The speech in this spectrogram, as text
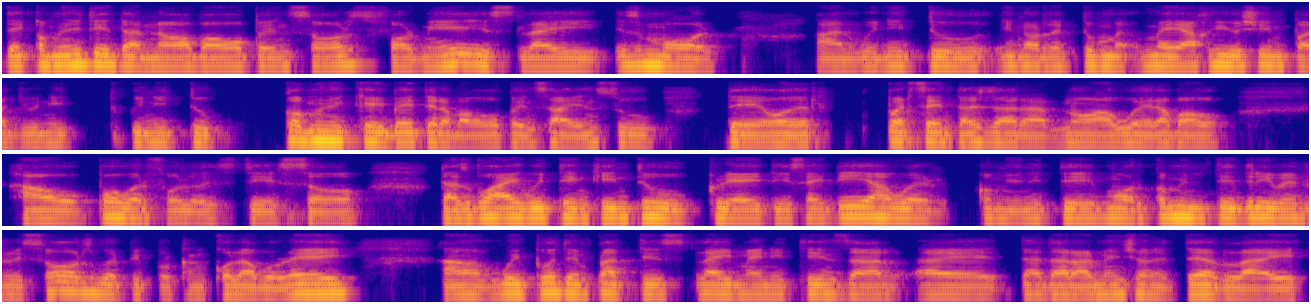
the community that know about open source for me is like small and we need to in order to make a huge impact we need we need to communicate better about open science to the other percentage that are not aware about how powerful is this so that's why we're thinking to create this idea where community, more community driven resource where people can collaborate. Uh, we put in practice like many things that, uh, that are mentioned there, like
